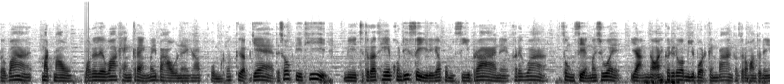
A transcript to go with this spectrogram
แบบว่าหมัดเมา บอกได้เลยว่าแข็งแกร่งไม่เบานะครับ ผมก็เกือบแย่ แต่โชคดีที่มีจตุรเทพคนที่สี่เลยครับผมซีบราเนี่ยเขาเรียกว่าส่งเสียงมาช่วย อย่างน้อยก็เรียกได้ว่ามีบทกันบ้างกับตัวละครตัวนี้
